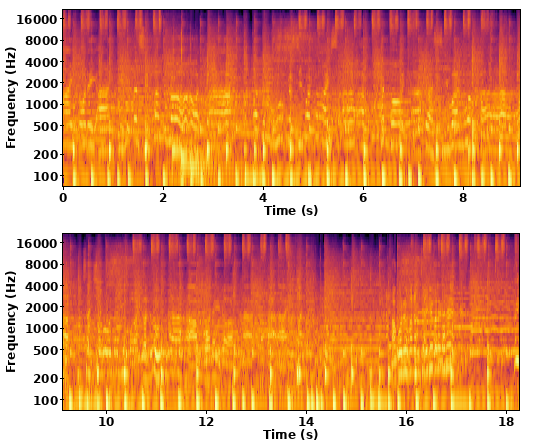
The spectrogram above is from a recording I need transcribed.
อายก็ได้อ่านกินแต่สิมันลอด สุราหามบ่ได้ดอกลาก็ตายมันเห็นขอบคุณทุกคนน้ำใจด้วยกันแล้วกันฮะเฮ้ย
